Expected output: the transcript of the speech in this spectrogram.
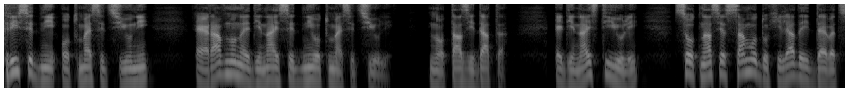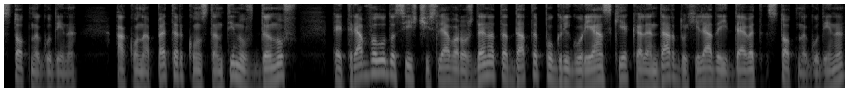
30 дни от месец юни е равно на 11 дни от месец юли. Но тази дата, 11 юли, се отнася само до 1900 година, ако на Петър Константинов Дънов е трябвало да се изчислява рождената дата по Григорианския календар до 1900 година,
